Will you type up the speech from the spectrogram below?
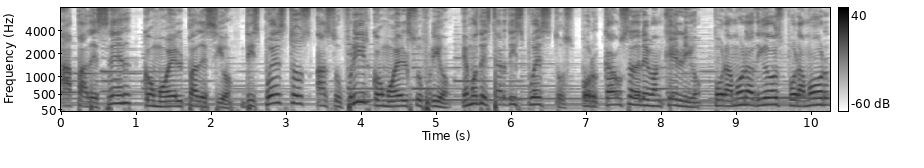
a padecer como Él padeció, dispuestos a sufrir como Él sufrió. Hemos de estar dispuestos por causa del Evangelio, por amor a Dios, por amor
